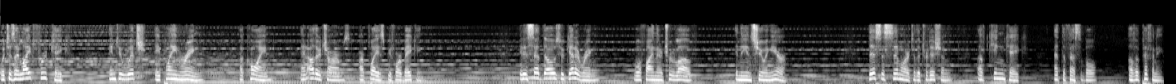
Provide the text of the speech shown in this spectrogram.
which is a light fruitcake into which a plain ring a coin, and other charms are placed before baking. It is said those who get a ring will find their true love in the ensuing year. This is similar to the tradition of king cake at the festival of Epiphany.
